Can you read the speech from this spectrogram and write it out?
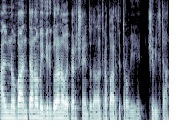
al 99,9% dall'altra parte trovi civiltà,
